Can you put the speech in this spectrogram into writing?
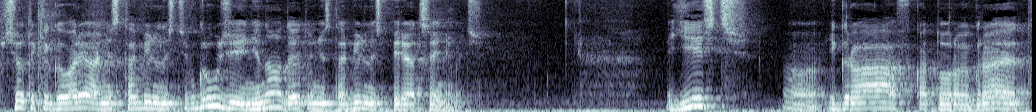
Все-таки говоря о нестабильности в Грузии, не надо эту нестабильность переоценивать. Есть Э, игра, в которую играет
